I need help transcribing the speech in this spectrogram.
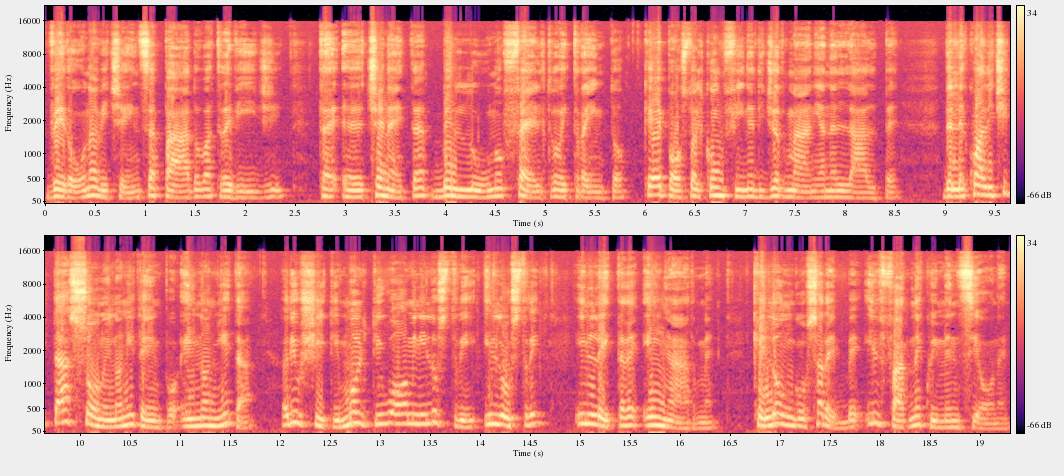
Verona, Vicenza, Padova, Trevigi, Tre, eh, Ceneta, Belluno, Feltro e Trento, che è posto al confine di Germania nell'Alpe, delle quali città sono in ogni tempo e in ogni età riusciti molti uomini illustri, illustri in lettere e in arme, che lungo sarebbe il farne qui menzione.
